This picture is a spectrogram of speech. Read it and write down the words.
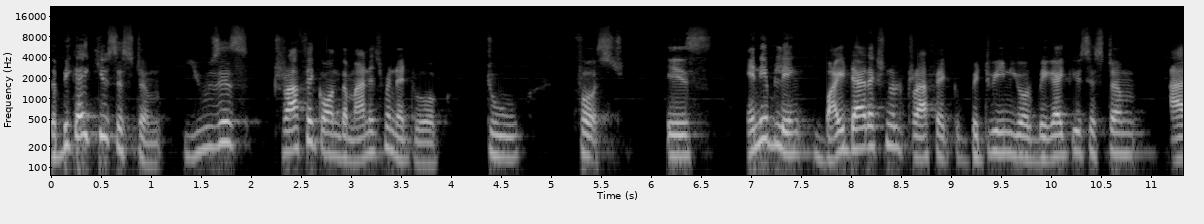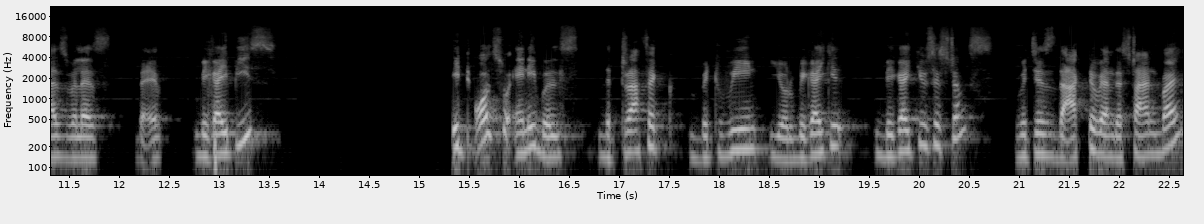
The BigIQ system uses traffic on the management network to first is enabling bidirectional traffic between your BigIQ system as well as the BigIPs it also enables the traffic between your big IQ systems, which is the active and the standby,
